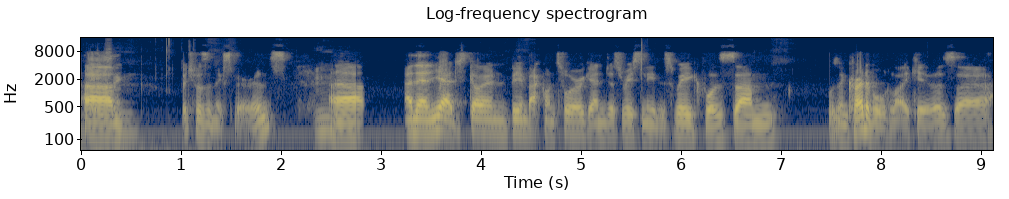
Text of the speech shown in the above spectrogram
um, which was an experience. Mm. Uh, and then yeah, just going being back on tour again just recently this week was um, was incredible. Like it was uh,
